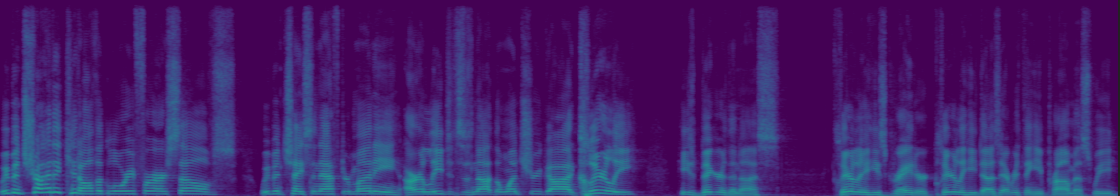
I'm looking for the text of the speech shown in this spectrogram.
We've been trying to get all the glory for ourselves. We've been chasing after money. Our allegiance is not the one true God. Clearly, He's bigger than us. Clearly, He's greater. Clearly, He does everything He promised. We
